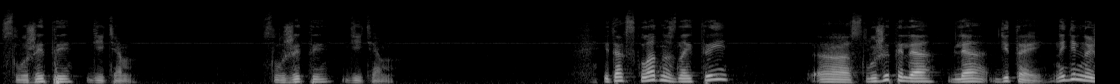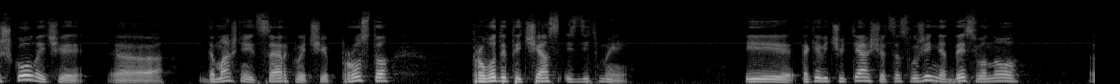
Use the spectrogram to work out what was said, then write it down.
служити дітям. Служити дітям. І так складно знайти е, служителя для дітей, недільної школи чи е, домашньої церкви, чи просто проводити час із дітьми. І таке відчуття, що це служіння десь воно е,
